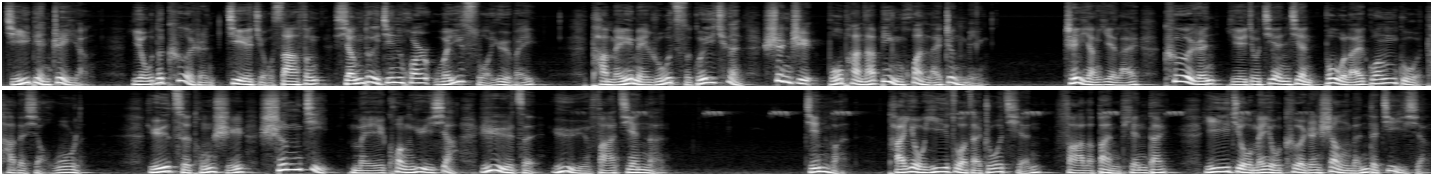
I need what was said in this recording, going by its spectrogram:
即便这样，有的客人借酒撒疯，想对金花为所欲为，他每每如此规劝，甚至不怕拿病患来证明。这样一来，客人也就渐渐不来光顾他的小屋了。与此同时，生计每况愈下，日子愈发艰难。今晚。他又依坐在桌前发了半天呆，依旧没有客人上门的迹象。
